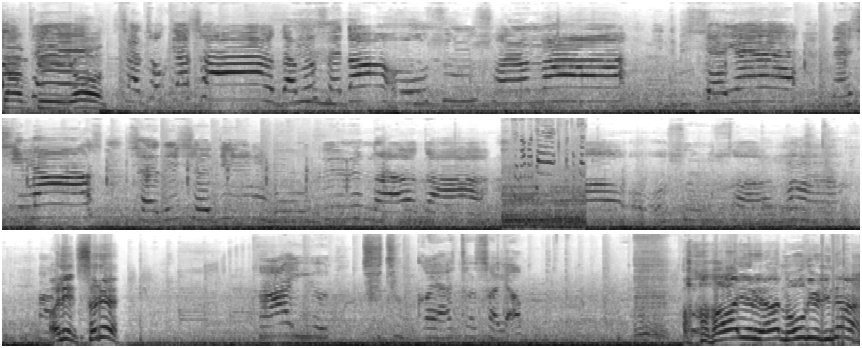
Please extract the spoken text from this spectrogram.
şampiyon Alin sarı Hayır. Küçük Galatasaray. Hayır ya ne oluyor Lina?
